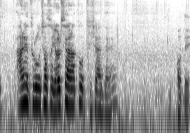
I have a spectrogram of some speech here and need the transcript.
기 안에 들어오셔서 열쇠 하나 또 드셔야 돼. 어, 네.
